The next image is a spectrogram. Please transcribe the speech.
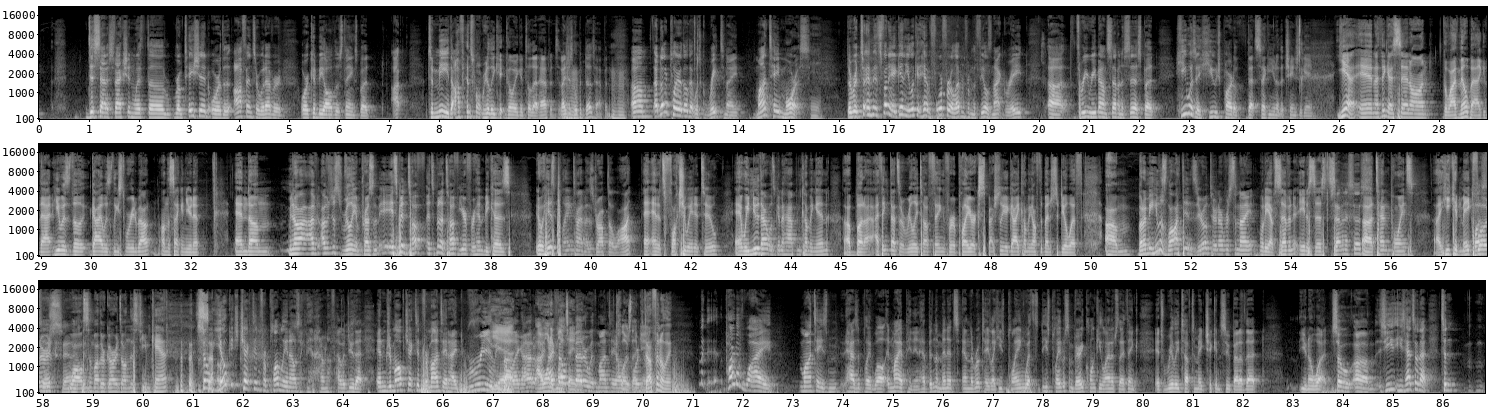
dissatisfaction with the rotation or the offense or whatever, or it could be all of those things. But I, to me, the offense won't really get going until that happens, and I just mm-hmm. hope it does happen. Mm-hmm. Um, another player though that was great tonight, Monte Morris. Mm. The return. I mean, it's funny again. You look at him, four for eleven from the field is not great. Uh, three rebounds, seven assists, but he was a huge part of that second unit that changed the game. Yeah, and I think I said on the live mailbag that he was the guy I was least worried about on the second unit, and um, you know I, I was just really impressed with him. It's been tough. It's been a tough year for him because you know his playing time has dropped a lot, and, and it's fluctuated too. And we knew that was going to happen coming in, uh, but I, I think that's a really tough thing for a player, especially a guy coming off the bench to deal with. Um, but I mean, he was locked in, zero turnovers tonight. What do you have? Seven, eight assists, Seven assists. uh, 10 points. Uh, he can make Plus floaters six, yeah, while he's good. some other guards on this team can't. So, Jokic checked in for Plumlee, and I was like, man, I don't know if I would do that. And Jamal checked in for Monte, and I really Yeah, thought like I, I wanted I felt Monte better with Monte close on the that court. game. Definitely. But part of why Monte's hasn't played well, in my opinion, have been the minutes and the rotate. Like he's playing with, he's played with some very clunky lineups that I think it's really tough to make chicken soup out of that. You know what? So um, he, he's had some of that. To,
